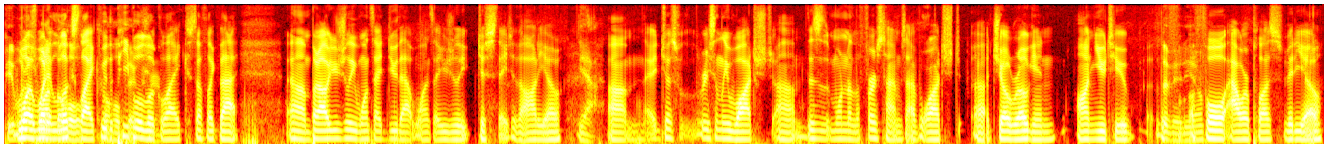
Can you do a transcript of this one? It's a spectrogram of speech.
People what what it looks whole- like, who the, whole people look like, stuff like that. Um, but I'll usually once I do that once, I usually just stay to the audio. Yeah, Um, I just recently watched. Um, this is one of the first times I've watched uh, Joe Rogan on YouTube. The video. a full hour plus video,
